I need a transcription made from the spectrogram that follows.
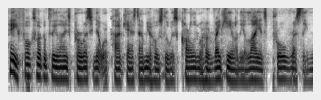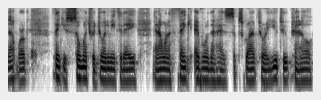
Hey, folks, welcome to the Alliance Pro Wrestling Network podcast. I'm your host, Lewis Carlin. We're right here on the Alliance Pro Wrestling Network. Thank you so much for joining me today. And I want to thank everyone that has subscribed to our YouTube channel.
